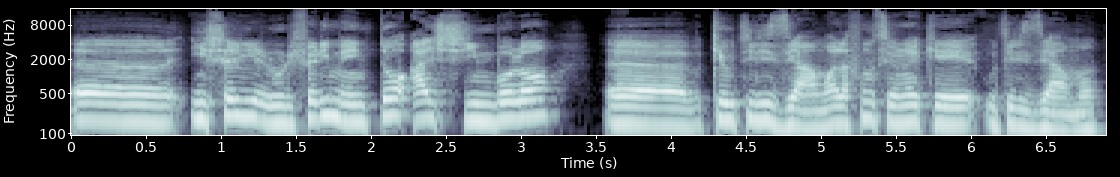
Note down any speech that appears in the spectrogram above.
eh, inserire un riferimento al simbolo eh, che utilizziamo, alla funzione che utilizziamo.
